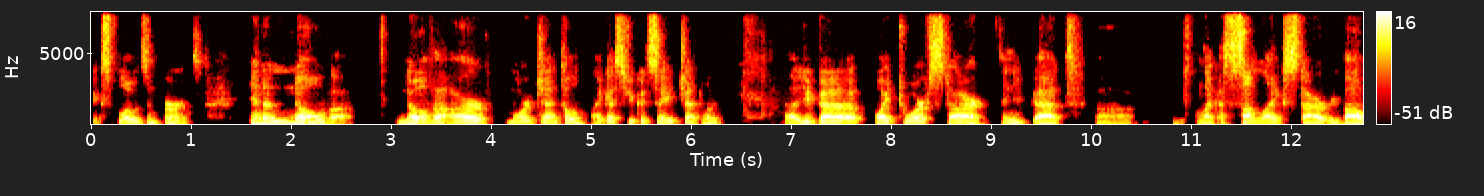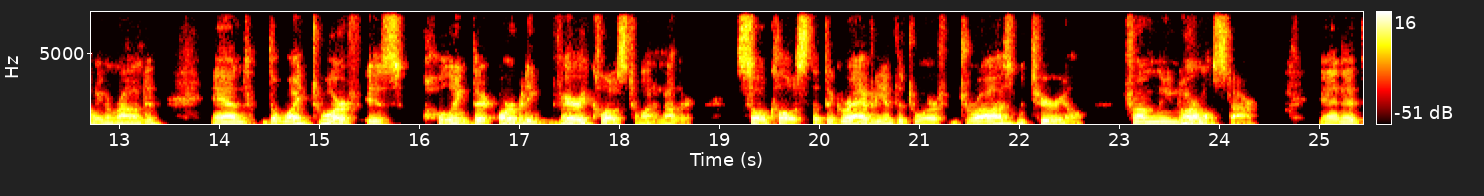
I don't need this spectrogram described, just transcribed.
explodes and burns. In a nova, nova are more gentle, I guess you could say, gentler. Uh, you've got a white dwarf star, and you've got uh, like a sun-like star revolving around it and the white dwarf is pulling, they're orbiting very close to one another. So close that the gravity of the dwarf draws material from the normal star. And it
